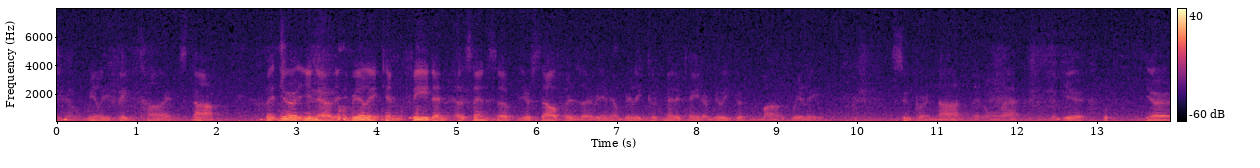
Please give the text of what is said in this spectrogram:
you know, really big time stuff. But you're, you know, it really can feed an, a sense of yourself as a, you know, really good meditator, really good monk, really super nun and all that. You, you're,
